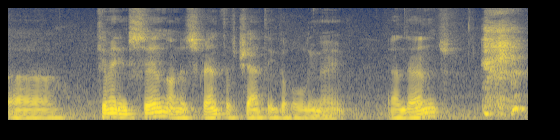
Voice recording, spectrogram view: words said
uh, committing sin on the strength of chanting the holy name. And then,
